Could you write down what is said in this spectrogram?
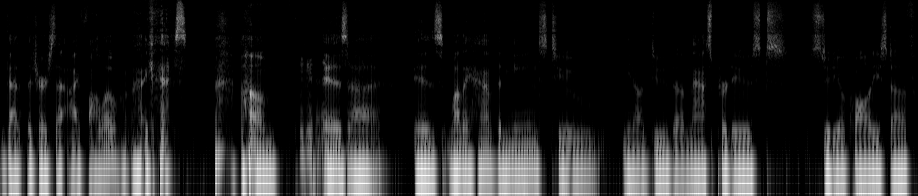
that the church that I follow, I guess, um, is uh, is while they have the means to you know do the mass produced studio quality stuff,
